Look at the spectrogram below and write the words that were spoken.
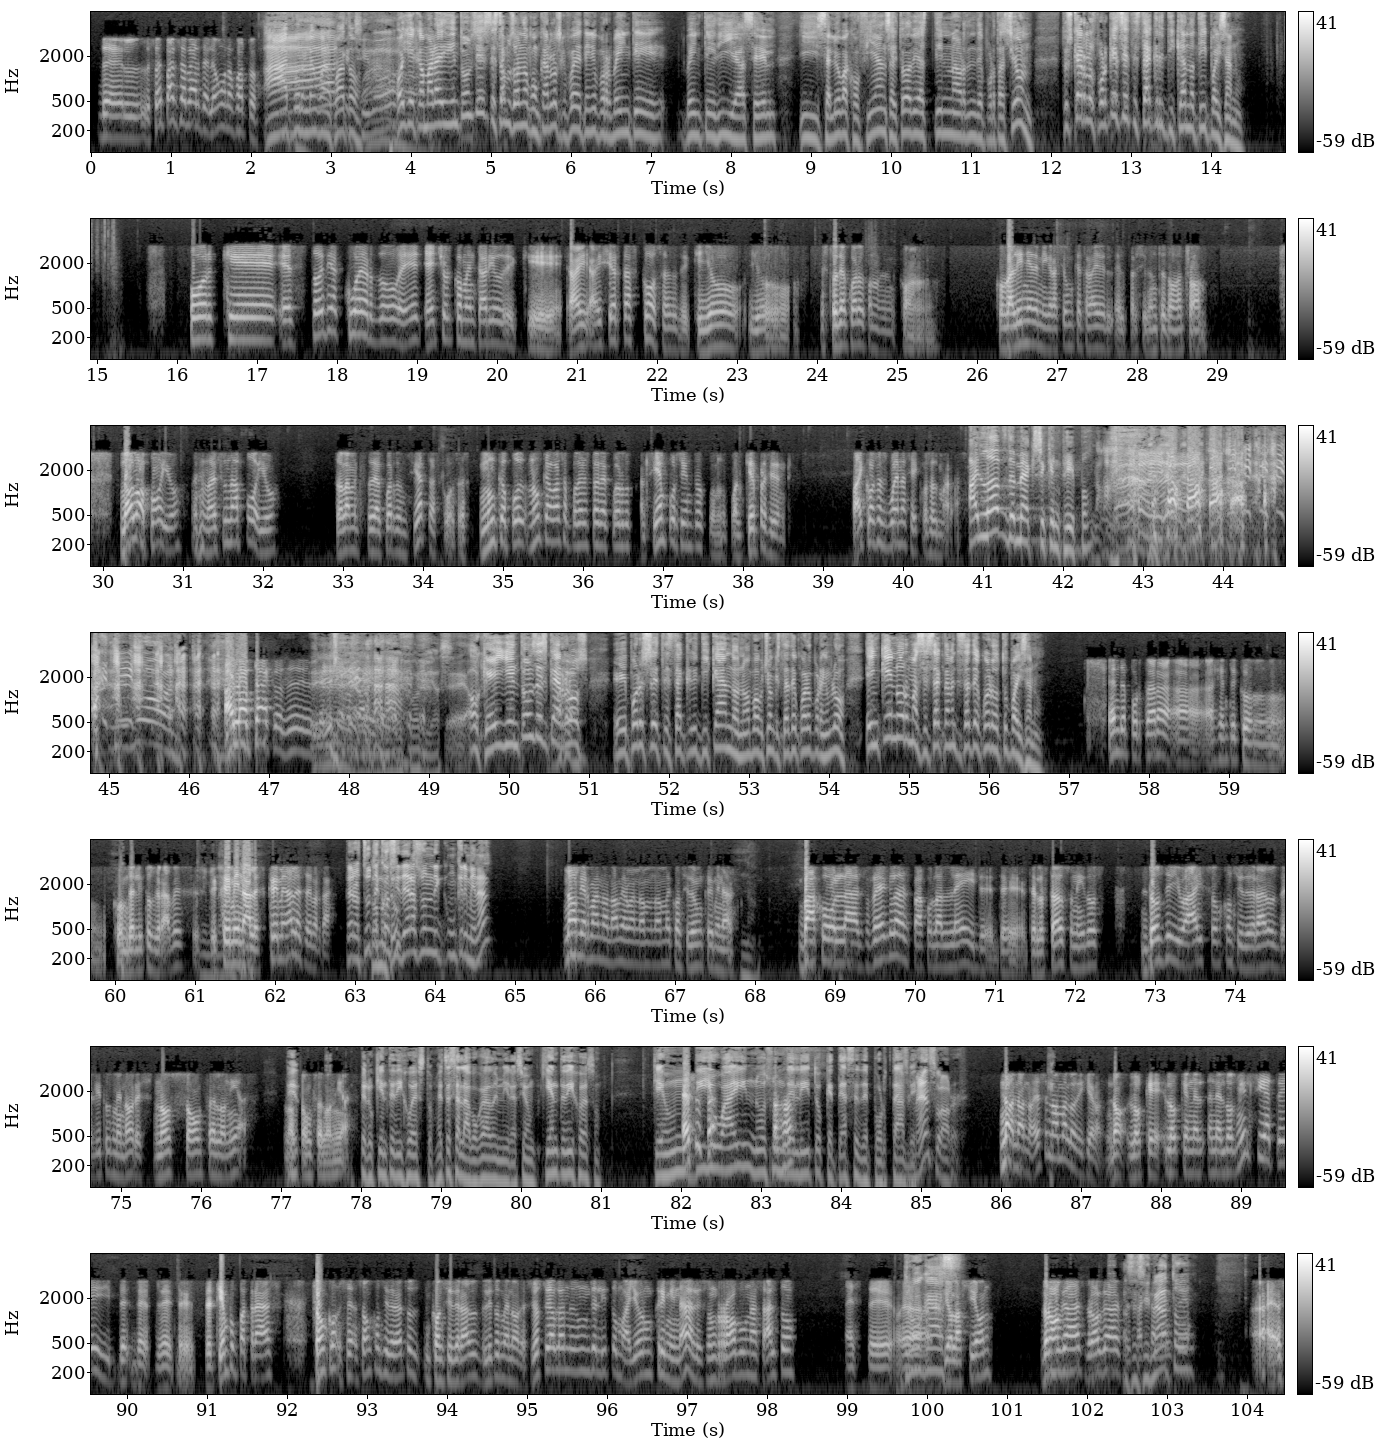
Del, soy Panza Verde, León, Guanajuato. Ah, por León, Guanajuato. Oye, camarada, y entonces estamos hablando con Carlos que fue detenido por 20, 20 días él y salió bajo fianza y todavía tiene una orden de deportación. Entonces, Carlos, ¿por qué se te está criticando a ti, paisano? Porque estoy de acuerdo, he he hecho el comentario de que hay, hay ciertas cosas de que yo yo estoy de acuerdo con, con, con la línea de migración que trae el, el presidente Donald Trump. No lo apoyo, no es un apoyo, solamente estoy de acuerdo en ciertas cosas. Nunca puedo, nunca vas a poder estar de acuerdo al 100% con cualquier presidente. Hay cosas buenas y hay cosas malas. I love the Mexican people. I love tacos. eh. Por Dios. Ok, y entonces, Carlos, eh, por eso se te está criticando, ¿no, Pabuchón? Que estás de acuerdo, por ejemplo, ¿en qué normas exactamente estás de acuerdo tú, paisano? En deportar a, a- a gente con, con delitos graves, este, criminales, criminales de verdad. ¿Pero tú te consideras un, un criminal? No, mi hermano, no, mi hermano, no, no me considero un criminal. Bajo las reglas, bajo la ley de, de, de los Estados Unidos, dos DUI son considerados delitos menores, no son felonías. No son felonías. Pero ¿quién te dijo esto? Este es el abogado de inmigración. ¿Quién te dijo eso? Que un Eso está- DUI no es un Ajá. delito que te hace deportable. Manslaughter. No, no, no, eso no me lo dijeron. No, lo que, lo que en el, en el 2007 y de, de, de, tiempo para atrás son, son considerados, considerados delitos menores. Yo estoy hablando de un delito mayor, un criminal, es un robo, un asalto, este, eh, violación, drogas, drogas, Asesinato. Eh,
